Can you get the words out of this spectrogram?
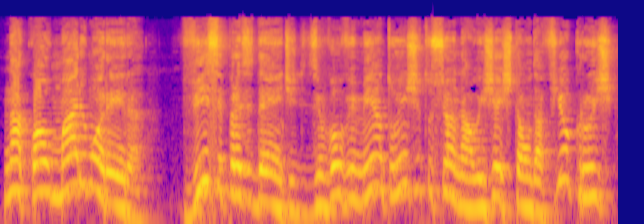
na qual Mário Moreira, vice-presidente de Desenvolvimento Institucional e Gestão da Fiocruz,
